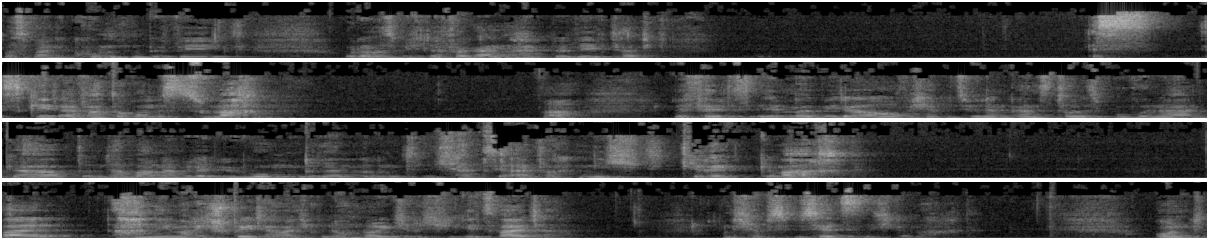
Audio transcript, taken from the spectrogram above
was meine Kunden bewegt oder was mich in der Vergangenheit bewegt hat. Es, es geht einfach darum, es zu machen. Ja? Mir fällt es immer wieder auf, ich habe jetzt wieder ein ganz tolles Buch in der Hand gehabt und da waren dann wieder Übungen drin und ich habe sie einfach nicht direkt gemacht. Weil, ach nee, mache ich später, aber ich bin noch neugierig, wie geht's weiter. Und ich habe sie bis jetzt nicht gemacht. Und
